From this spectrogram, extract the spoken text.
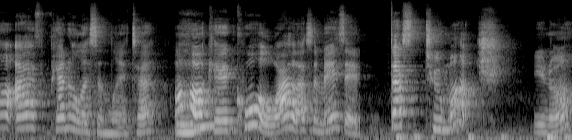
Oh, I have a piano lesson later. Oh, Mm-hmm. okay, cool. Wow, that's amazing. That's too much, you know?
